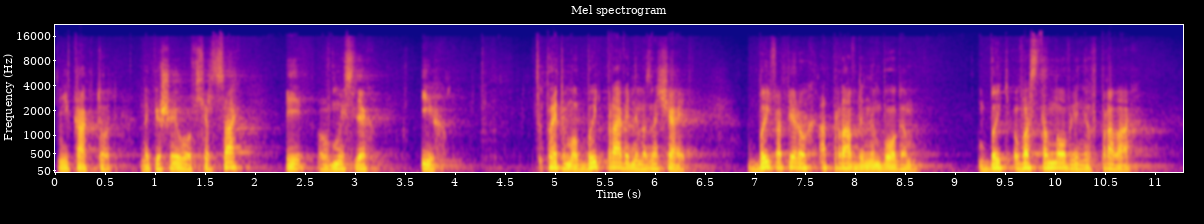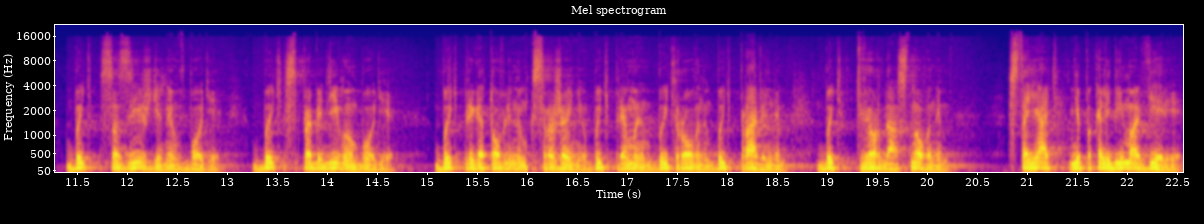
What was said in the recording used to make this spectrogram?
не как тот. Напиши его в сердцах и в мыслях их. Поэтому быть праведным означает быть, во-первых, оправданным Богом, быть восстановленным в правах, быть созижденным в Боге, быть справедливым в Боге – быть приготовленным к сражению, быть прямым, быть ровным, быть правильным, быть твердо основанным, стоять непоколебимо в вере,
